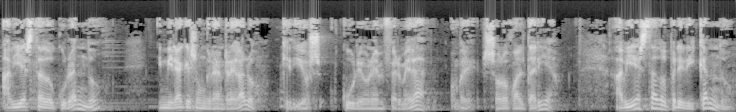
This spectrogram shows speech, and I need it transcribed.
había estado curando, y mira que es un gran regalo, que Dios cure una enfermedad, hombre, solo faltaría. Había estado predicando.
